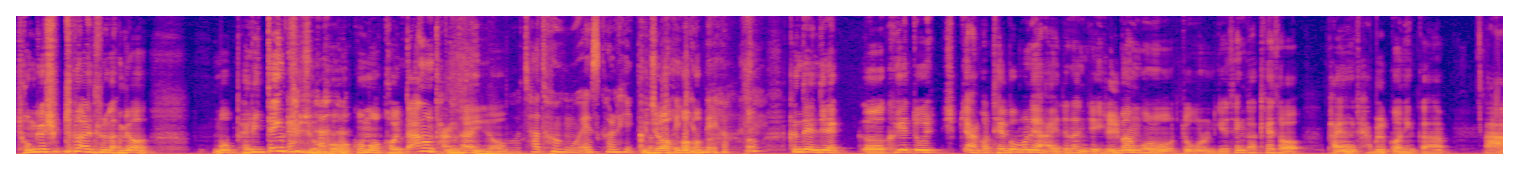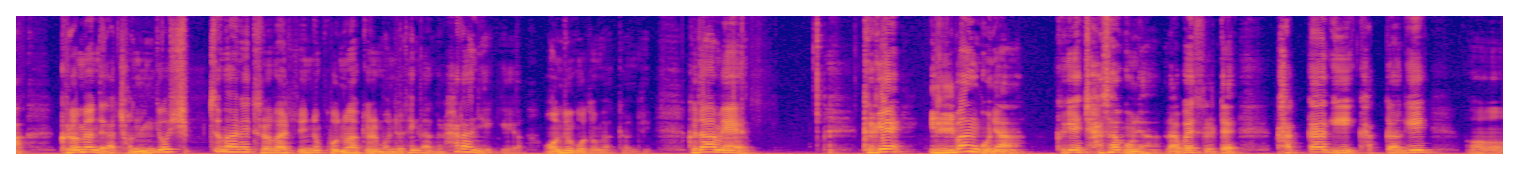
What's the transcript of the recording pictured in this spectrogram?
전교 10등 안에 들어가면 뭐 very thank you죠. 그거 뭐 거의 따놓은 당상이죠. 뭐 자동 뭐 에스컬레이터 그죠? 되겠네요. 근데 이제 어 그게 또 쉽지 않고 대부분의 아이들은 이제 일반고 쪽으로 이게 생각해서 방향을 잡을 거니까 아 그러면 내가 전교 10등 안에 들어갈 수 있는 고등학교를 먼저 생각을 하라는 얘기예요. 어느 고등학교인지. 그 다음에 그게 일반고냐, 그게 자사고냐라고 했을 때 각각이 각각이 어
